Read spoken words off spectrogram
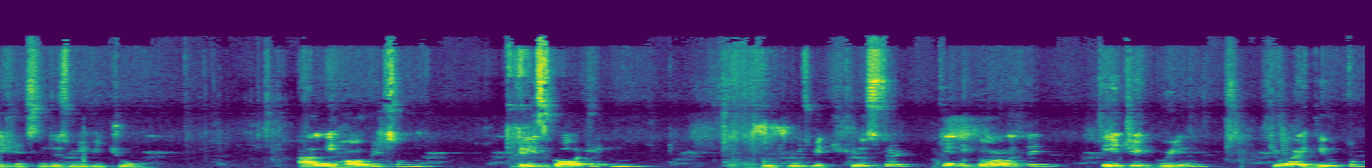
agents em 2021. Allen Robinson, Chris Godwin, Juju Smith-Schuster, Kenny Golladay, AJ Green, T.Y. Hilton,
